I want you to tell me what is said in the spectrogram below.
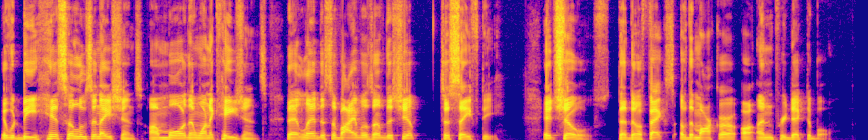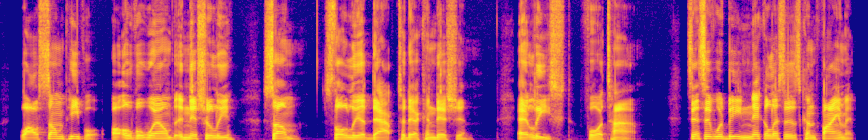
it would be his hallucinations on more than one occasions that led the survivors of the ship to safety. It shows that the effects of the marker are unpredictable. While some people are overwhelmed initially, some slowly adapt to their condition, at least for a time. Since it would be Nicholas's confinement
